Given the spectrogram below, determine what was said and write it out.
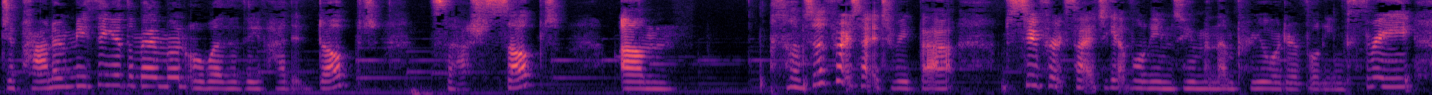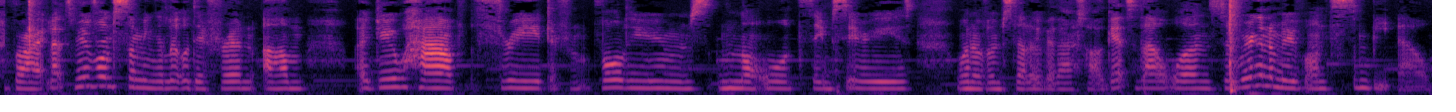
Japan only thing at the moment or whether they've had it dubbed slash subbed. Um, so I'm super excited to read that. I'm super excited to get volume 2 and then pre-order volume 3. Right, let's move on to something a little different. Um, I do have three different volumes, not all the same series. One of them's still over there, so I'll get to that one. So we're going to move on to some BL,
